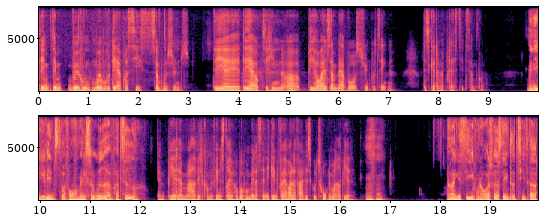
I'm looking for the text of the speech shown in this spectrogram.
Det, det vil hun, hun må vurdere præcis, som hun synes. Det, øh, det er op til hende, og vi har jo alle sammen hver vores syn på tingene. Det skal der være plads til i et samfund. Men ikke i Venstre, for hun melder sig ud af partiet. Jamen, Birte er meget velkommen i Venstre. Jeg håber, hun melder sig ind igen, for jeg holder faktisk utrolig meget af Birte. Mm-hmm. Og man kan sige, hun har også været sådan en, der tit har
